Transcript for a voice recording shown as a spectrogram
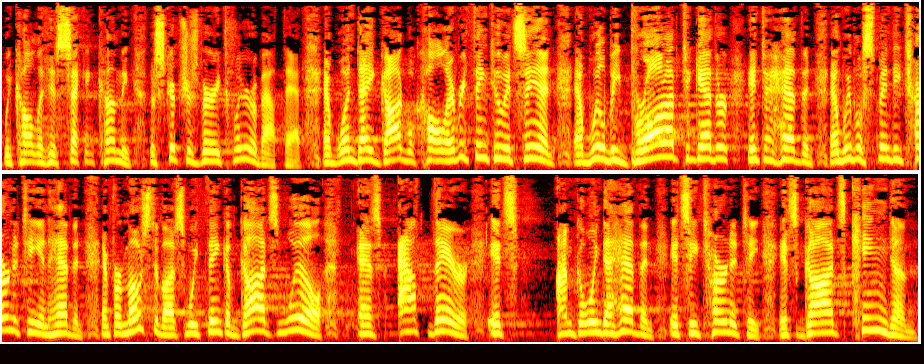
We call it His second coming. The scripture's very clear about that. And one day God will call everything to its end, and we'll be brought up together into heaven, and we will spend eternity in heaven. And for most of us, we think of God's will as out there. It's, I'm going to heaven. It's eternity. It's God's kingdom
